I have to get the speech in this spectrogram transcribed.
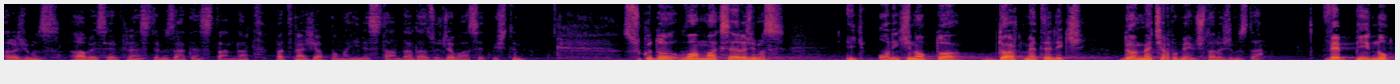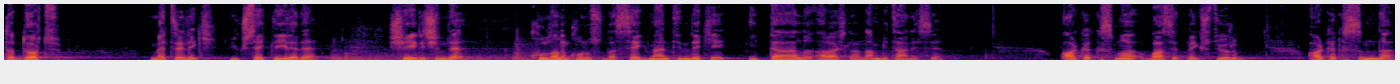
aracımız. ABS fren sistemi zaten standart. Patinaj yapmama yine standart. Az önce bahsetmiştim. Scudo One Maxi aracımız 12.4 metrelik dönme çapı mevcut aracımızda. Ve 1.4 metrelik yüksekliğiyle de şehir içinde kullanım konusunda segmentindeki iddialı araçlardan bir tanesi. Arka kısma bahsetmek istiyorum. Arka kısımda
